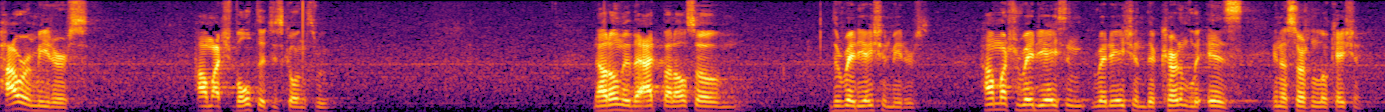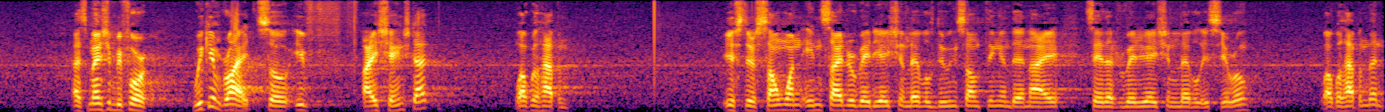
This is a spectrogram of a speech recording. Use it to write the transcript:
Power meters, how much voltage is going through. Not only that, but also um, the radiation meters. How much radiation, radiation there currently is in a certain location. As mentioned before, we can write, so if I change that, what will happen? Is there someone inside the radiation level doing something and then I say that radiation level is zero? What will happen then?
